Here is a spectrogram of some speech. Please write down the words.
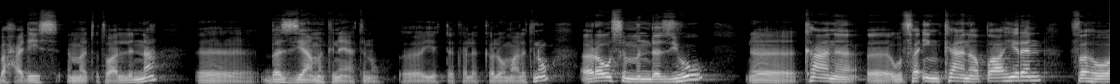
በሐዲስ መጥቷልና በዚያ ምክንያት ነው የተከለከለው ማለት ነው። ረውስም እንደዚሁ ፈኢን ካነ ጣሂረን ፈሁወ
